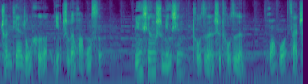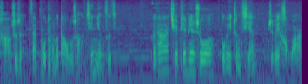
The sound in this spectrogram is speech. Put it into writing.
春天融合影视文化公司，明星是明星，投资人是投资人，黄渤在尝试着在不同的道路上经营自己，可他却偏偏说不为挣钱，只为好玩。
